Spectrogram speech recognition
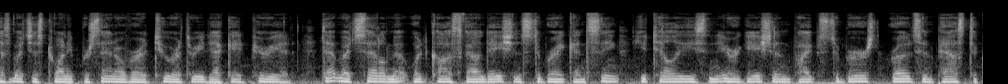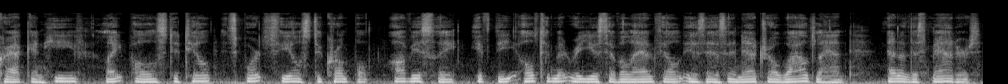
as much as 20% over a two or three decade period. That much settlement would cause foundations to break and sink, utilities and irrigation pipes to burst, roads and paths to crack and heave, light poles to tilt, and sports fields to crumple. Obviously, if the ultimate reuse of a landfill is as a natural wildland, none of this matters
